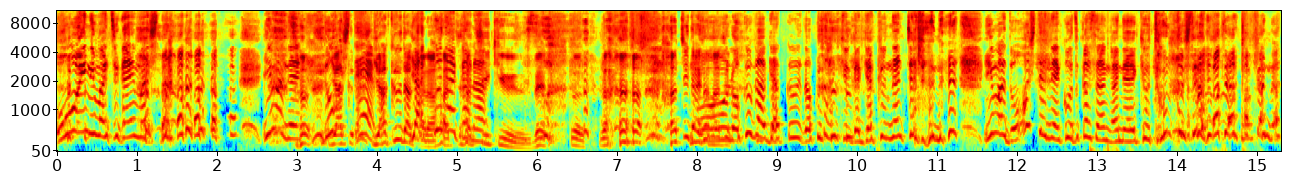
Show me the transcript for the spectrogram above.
大いに間違えました。今ね、どうして？役役だから八九で八代さんもう六が逆、六が九が逆になっちゃったね。今どうしてね、小塚さんがね、今日トンとしてらっしゃるのかな。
